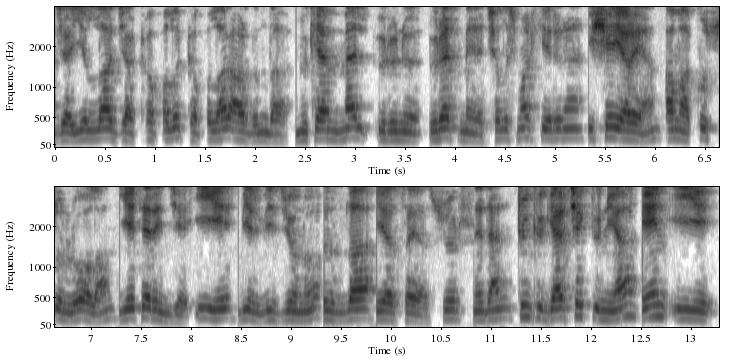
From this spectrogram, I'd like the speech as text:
Aylarca, yıllarca kapalı kapılar ardında mükemmel ürünü üretmeye çalışmak yerine işe yarayan ama kusurlu olan yeterince iyi bir vizyonu hızla piyasaya sür. Neden? Çünkü gerçek dünya en iyi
